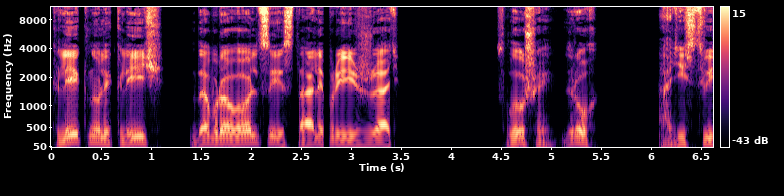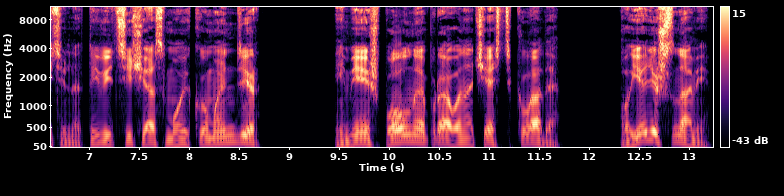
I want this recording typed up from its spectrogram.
Кликнули клич, добровольцы и стали приезжать. Слушай, друг, а действительно, ты ведь сейчас мой командир. Имеешь полное право на часть клада. Поедешь с нами?»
